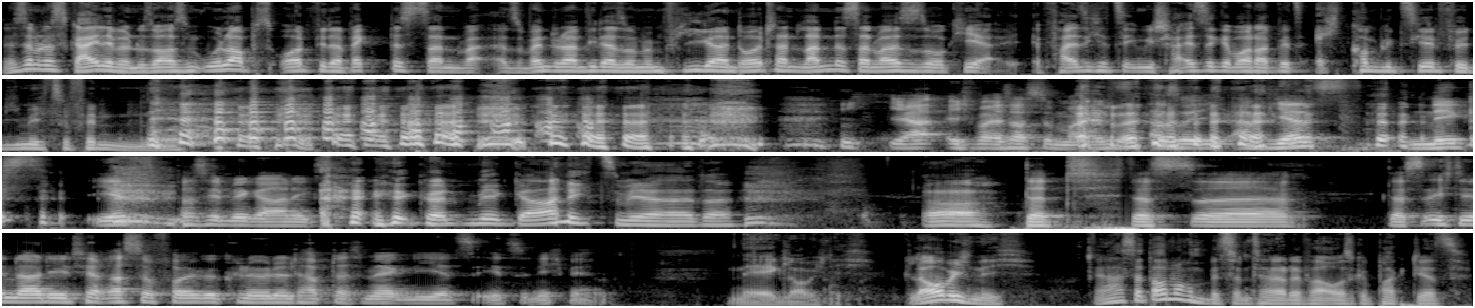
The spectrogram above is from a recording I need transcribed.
Das ist immer das Geile, wenn du so aus dem Urlaubsort wieder weg bist, dann, also wenn du dann wieder so mit dem Flieger in Deutschland landest, dann weißt du so, okay, falls ich jetzt irgendwie Scheiße gebaut habe, wird es echt kompliziert für die, mich zu finden. So. ja, ich weiß, was du meinst. Also ich, ab jetzt nix. Jetzt passiert mir gar nichts. Ihr könnt mir gar nichts mehr, Alter. Ah. Das, das, äh, dass ich den da die Terrasse voll geknödelt habe, das merken die jetzt eh zu nicht mehr. Nee, glaube ich nicht. Glaube ich nicht. Ja, hast du doch noch ein bisschen Teneriffa ausgepackt jetzt.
